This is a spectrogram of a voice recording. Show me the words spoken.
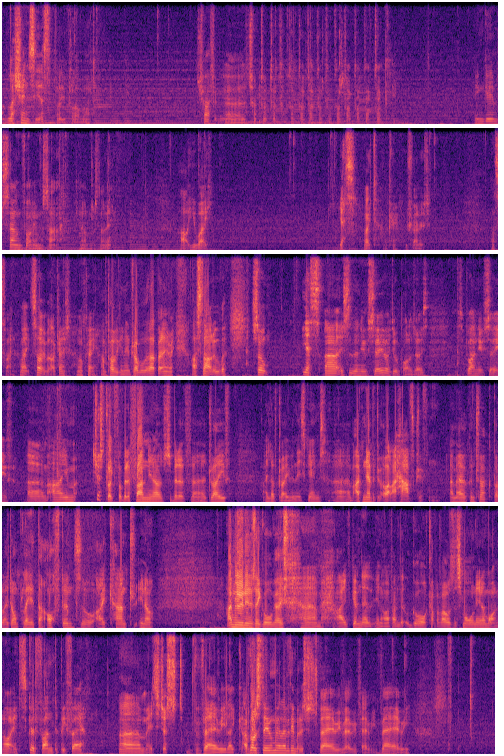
Russians, yes, pretty problem. Traffic, uh, truck, truck, truck, truck, truck, truck, truck, truck, truck, truck, truck, truck, truck, truck. In-game sound volume, what's that? No, that's not it. Oh, UI. Yes, right, okay, we found it. That's fine. Right, sorry about that, guys. Okay, I'm probably getting in trouble with that, but anyway, I'll start over. So, yes, uh, this is a new save. I do apologise. It's a brand new save. Um, I'm just looking for a bit of fun, you know, just a bit of uh, drive. I love driving these games. Um, I've never, well, I have driven American truck, but I don't play it that often, so I can't, you know. I'm learning as I go, guys. Um, I've given it, you know, I've had a little go a couple of hours this morning and whatnot. It's good fun, to be fair. Um, it's just very like I've got a steering wheel and everything, but it's just very, very, very, very,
